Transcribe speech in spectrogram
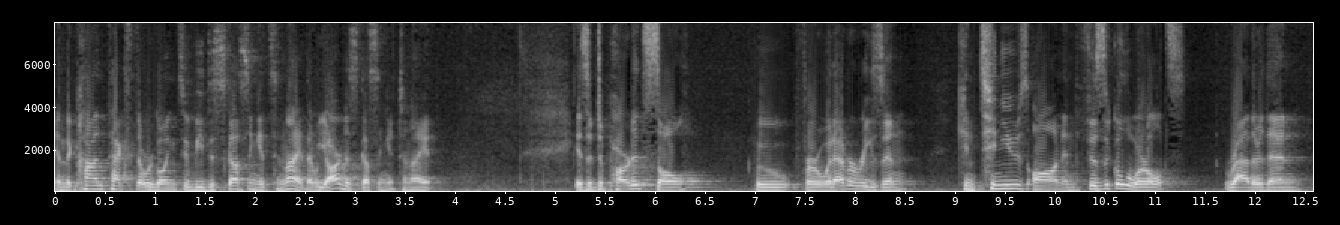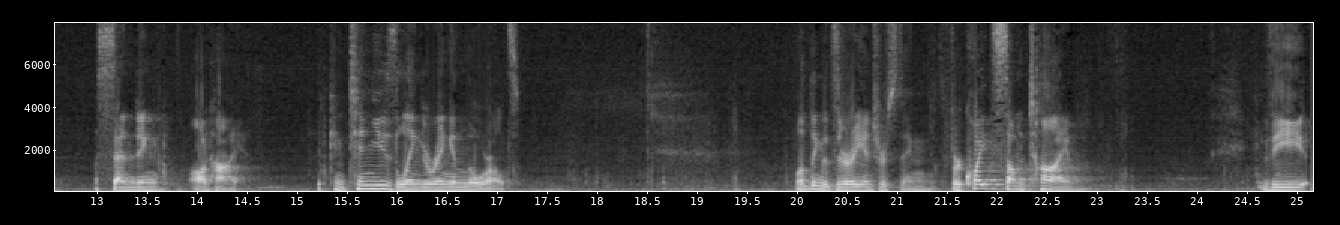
in the context that we're going to be discussing it tonight, that we are discussing it tonight, is a departed soul who, for whatever reason, continues on in the physical world rather than ascending on high. It continues lingering in the world. One thing that's very interesting for quite some time, the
